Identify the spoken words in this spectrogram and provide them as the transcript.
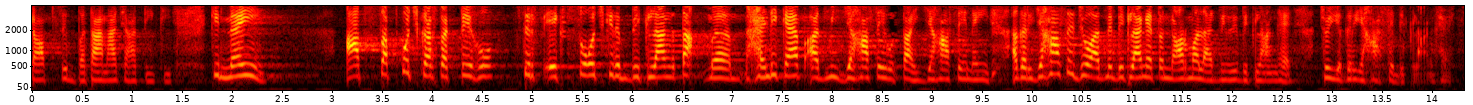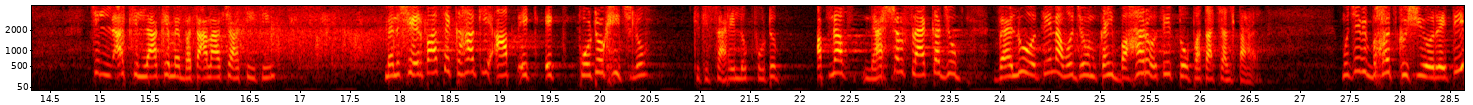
टॉप से बताना चाहती थी कि नहीं, आप सब कुछ कर सकते हो सिर्फ़ एक सोच की विकलांगता हैंडीकैप आदमी यहाँ से होता है यहाँ से नहीं। अगर यहाँ से जो आदमी विकलांग है तो नॉर्मल आदमी भी विकलांग है, जो अगर यहाँ से विकलांग है। चिल्ला चिल्ला के मैं बताना चाहती थी। मैंने शेरपा से कहा कि आप एक एक फ़ोटो खींच लो, क्योंकि सारे लोग फ़ोटो, अपना नेशनल फ्लैग का जो वैल्यू होती है ना, वो जब हम कहीं बाहर होते हैं तो पता चलता है। मुझे भी बहुत खुशी हो रही थी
